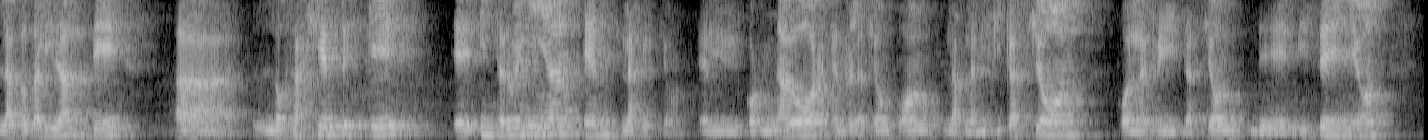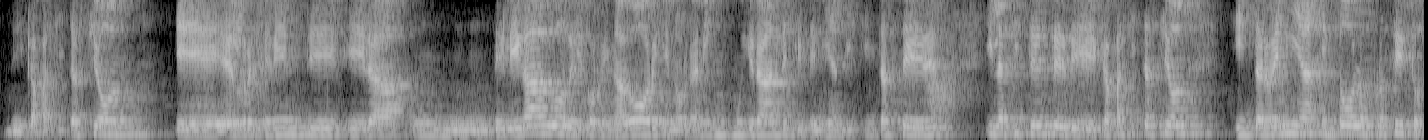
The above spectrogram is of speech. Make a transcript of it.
la totalidad de ah, los agentes que eh, intervenían en la gestión. El coordinador en relación con la planificación, con la acreditación de diseños, de capacitación. Eh, el referente era un delegado del coordinador en organismos muy grandes que tenían distintas sedes y el asistente de capacitación intervenía en todos los procesos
